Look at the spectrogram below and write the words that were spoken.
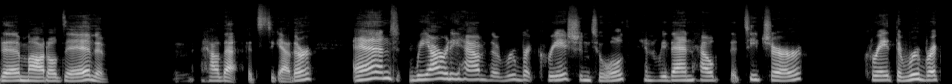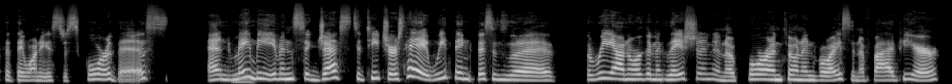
the model did and how that fits together. And we already have the rubric creation tools. Can we then help the teacher create the rubric that they want to use to score this and mm-hmm. maybe even suggest to teachers, hey, we think this is a three on organization and a four on tone and voice and a five here.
